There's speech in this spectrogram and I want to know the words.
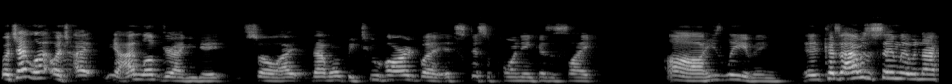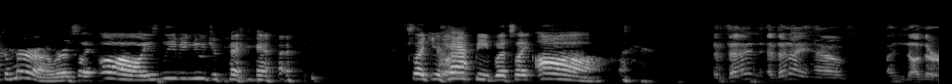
which I love. Which I yeah I love Dragon Gate. So I that won't be too hard, but it's disappointing because it's like, oh, he's leaving. Because I was the same way with Nakamura, where it's like, oh, he's leaving New Japan. it's like you're Right. happy, but it's like, ah. And then and then I have another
